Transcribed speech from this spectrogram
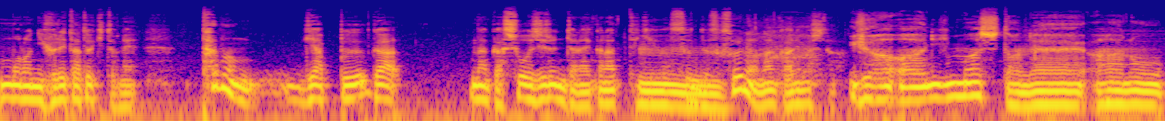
物に触れた時とね多分ギャップがなんか生じるんじゃないかなって気がするんですそういうのは何かありました？いやありましたね。あの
